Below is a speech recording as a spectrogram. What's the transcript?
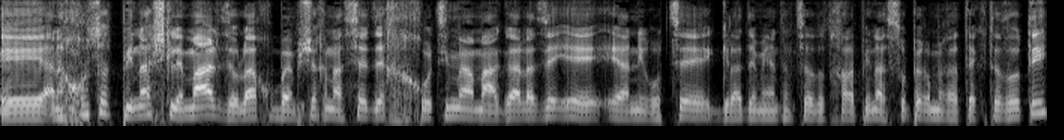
אה, אנחנו יכולים לעשות פינה שלמה על זה, אולי אנחנו בהמשך נעשה את זה, איך אנחנו יוצאים מהמעגל הזה. אה, אה, אני רוצה, גלעד דמיין, אני רוצה להודות לך על הפינה הסופר מרתקת הזאתי.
